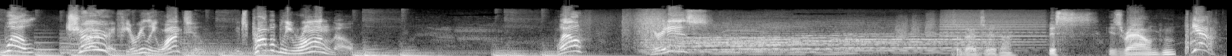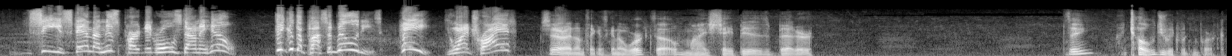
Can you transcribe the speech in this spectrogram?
Well, sure, if you really want to. It's probably wrong, though. Well, here it is. So that's it, huh? This is round, hmm? Yeah. See, you stand on this part and it rolls down a hill. Think of the possibilities. Hey, you want to try it? Sure, I don't think it's going to work, though. My shape is better. See? I told you it wouldn't work.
